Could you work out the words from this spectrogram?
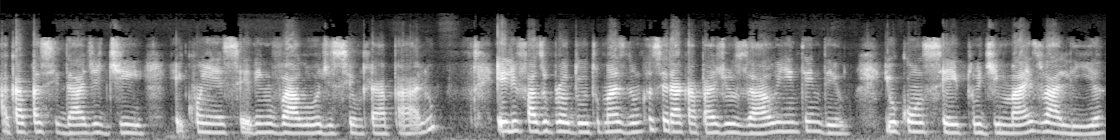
a capacidade de reconhecerem o valor de seu trabalho. Ele faz o produto, mas nunca será capaz de usá-lo e entendê-lo. E o conceito de mais-valia,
